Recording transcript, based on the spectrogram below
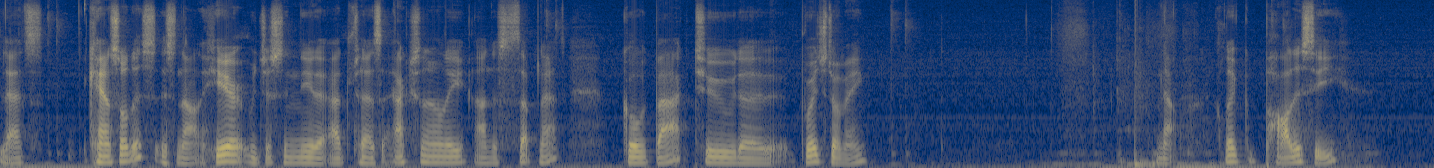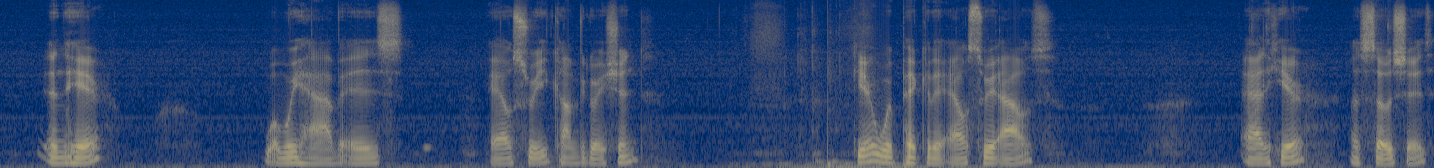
Let's cancel this. It's not here. We just need to address externally on the subnet. Go back to the bridge domain. Now, click policy in here what we have is L3 configuration. Here we pick the L3 out, add here, associate,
